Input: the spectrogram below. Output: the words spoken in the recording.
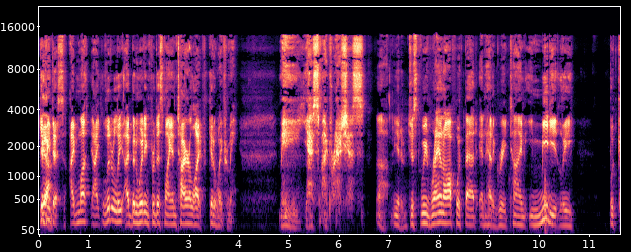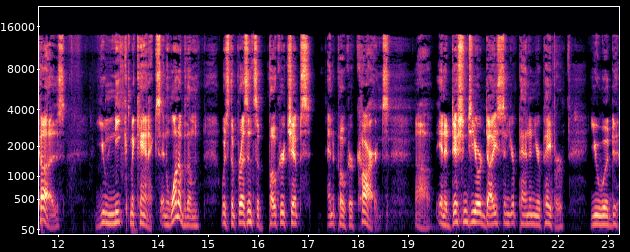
Give Yeah. me this. I must. I literally. I've been waiting for this my entire life. Get away from me. Me, yes, my precious. Uh, you know, just we ran off with that and had a great time immediately because unique mechanics, and one of them was the presence of poker chips and poker cards. Uh, in addition to your dice and your pen and your paper, you would,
